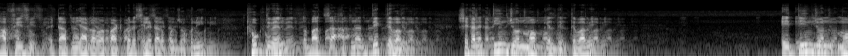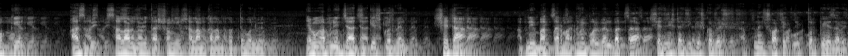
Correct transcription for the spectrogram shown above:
হাফিজু এটা আপনি এগারো বার পাঠ করে ছেলেটার উপর যখনই ফুক দেবেন তো বাচ্চা আপনার দেখতে পাবে। সেখানে তিনজন মক্কেল দেখতে পাবে। এই তিনজন মক্কেল আসবে, সালাম দেবে, তার সঙ্গে সালাম কালাম করতে বলবেন এবং আপনি যা জিজ্ঞেস করবেন, সেটা আপনি বাচ্চার মাধ্যমে বলবেন, বাচ্চা সে জিনিসটা জিজ্ঞেস করবে, আপনি সঠিক উত্তর পেয়ে যাবেন।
